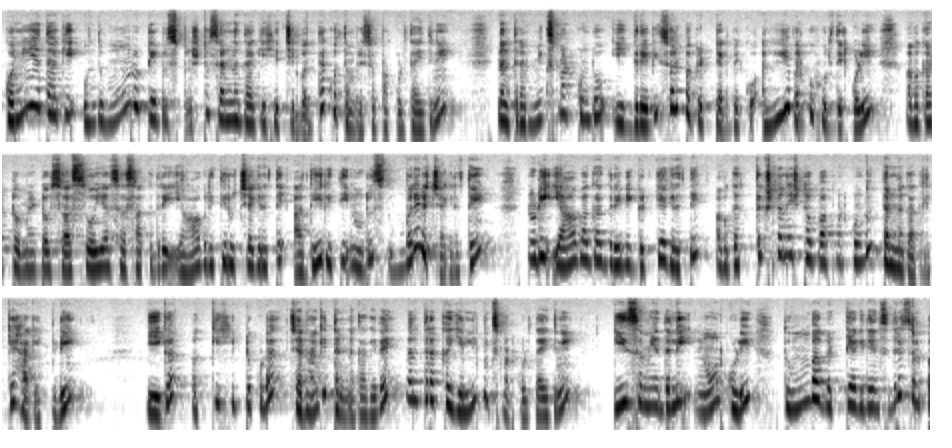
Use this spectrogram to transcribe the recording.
ಕೊನೆಯದಾಗಿ ಒಂದು ಮೂರು ಟೇಬಲ್ ಸ್ಪೂನಷ್ಟು ಸಣ್ಣದಾಗಿ ಹೆಚ್ಚಿರುವಂಥ ಕೊತ್ತಂಬರಿ ಸೊಪ್ಪು ಹಾಕ್ಕೊಳ್ತಾ ಇದ್ದೀನಿ. ನಂತರ ಮಿಕ್ಸ್ ಮಾಡಿಕೊಂಡು ಈ ಗ್ರೇವಿ ಸ್ವಲ್ಪ ಗಟ್ಟಿಯಾಗಬೇಕು. ಅಲ್ಲಿವರೆಗೂ ಹುರಿದಿಟ್ಕೊಳ್ಳಿ. ಅವಾಗ ಟೊಮ್ಯಾಟೊ ಸಾಸ್, ಸೋಯಾ ಸಾಸ್ ಹಾಕಿದ್ರೆ ಯಾವ ರೀತಿ ರುಚಿಯಾಗಿರುತ್ತೆ, ಅದೇ ರೀತಿ ನೂಡಲ್ಸ್ ತುಂಬಾ ರುಚಿಯಾಗಿರುತ್ತೆ. ನೋಡಿ ಯಾವಾಗ ಗ್ರೇವಿ ಗಟ್ಟಿಯಾಗಿರುತ್ತೆ, ಅವಾಗ ತಕ್ಷಣವೇ ಸ್ಟವ್ ಆಫ್ ಮಾಡಿಕೊಂಡು ತಣ್ಣಗಾಗಲಿಕ್ಕೆ ಹಾಗೆ ಇಟ್ಬಿಡಿ. ಈಗ ಅಕ್ಕಿ ಹಿಟ್ಟು ಕೂಡ ಚೆನ್ನಾಗಿ ತಣ್ಣಗಾಗಿದೆ. ನಂತರ ಕೈಯಲ್ಲಿ ಮಿಕ್ಸ್ ಮಾಡ್ಕೊಳ್ತಾ ಇದ್ದೀನಿ. ಈ ಸಮಯದಲ್ಲಿ ನೋಡ್ಕೊಳ್ಳಿ, ತುಂಬ ಗಟ್ಟಿಯಾಗಿದೆ ಅನಿಸಿದ್ರೆ ಸ್ವಲ್ಪ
